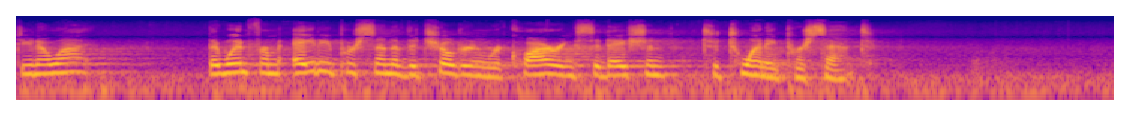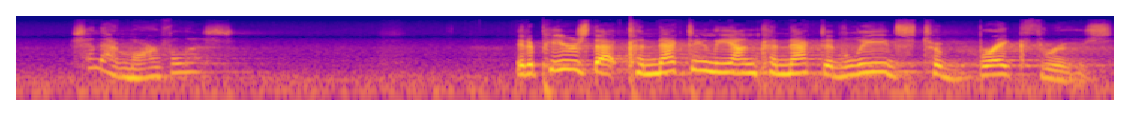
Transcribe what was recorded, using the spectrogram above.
Do you know what? They went from 80% of the children requiring sedation to 20%. Isn't that marvelous? It appears that connecting the unconnected leads to breakthroughs.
